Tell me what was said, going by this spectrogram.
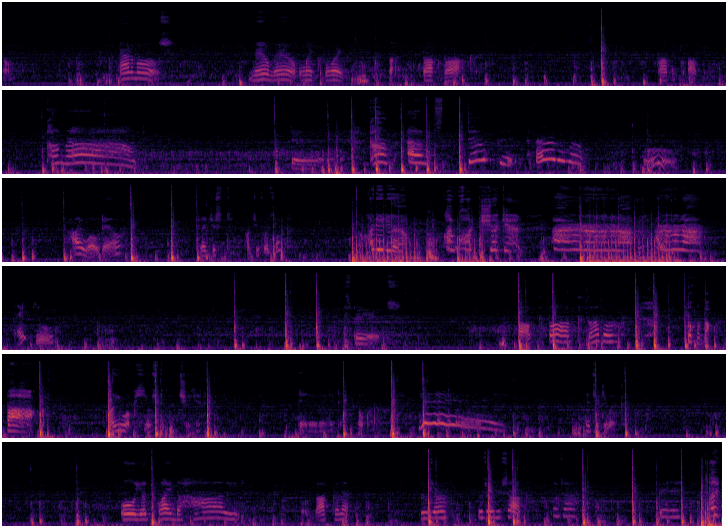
Oh. Animals! Moo moo, oink oink. Buck, buck, buck. Gobble, gobble. Come out! Come out, stupid animal! Ooh. Hi, Wodale. Can I just punch you for a sec? I need you! I want chicken! Thank you. Experience. Bark, bark, gobble. Bark, bark, bark. Are you up here, stupid chicken? Oh crap. Yay! Hey, Chicky Wick. Oh, you're trying to hide. I'm not gonna. Loser. Loser, you suck. Loser. Really? Hey!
